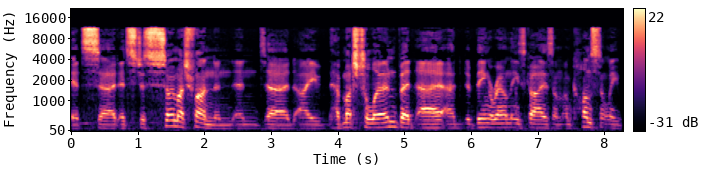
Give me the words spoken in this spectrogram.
it's uh, it's just so much fun, and and uh, I have much to learn. But uh, uh, being around these guys, I'm, I'm constantly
